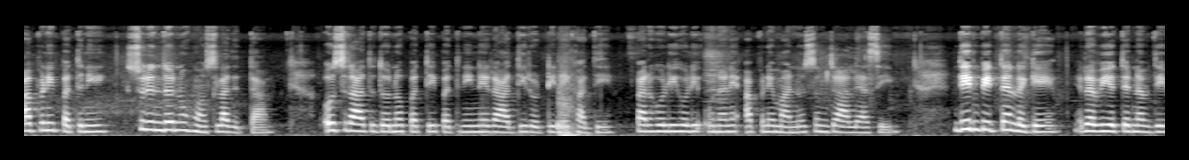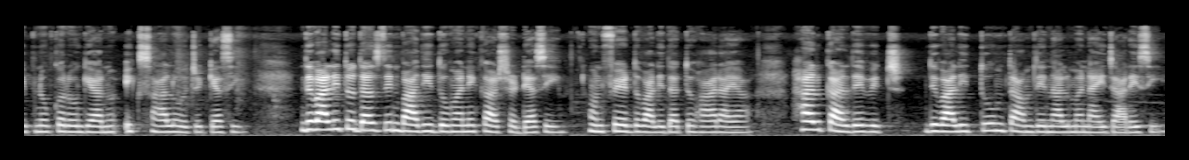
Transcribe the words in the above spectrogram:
ਆਪਣੀ ਪਤਨੀ ਸੁਰਿੰਦਰ ਨੂੰ ਹੌਸਲਾ ਦਿੱਤਾ। ਉਸ ਰਾਤ ਦੋਨੋਂ ਪਤੀ ਪਤਨੀ ਨੇ ਰਾਤ ਦੀ ਰੋਟੀ ਨਹੀਂ ਖਾਧੀ, ਪਰ ਹੌਲੀ-ਹੌਲੀ ਉਹਨਾਂ ਨੇ ਆਪਣੇ ਮਨ ਨੂੰ ਸਮਝਾ ਲਿਆ ਸੀ। ਦਿਨ ਬੀਤਣ ਲੱਗੇ। ਰਵੀ ਅਤੇ ਨਵਦੀਪ ਨੂੰ ਘਰੋਂ ਗਿਆ ਨੂੰ 1 ਸਾਲ ਹੋ ਚੁੱਕਿਆ ਸੀ। ਦੀਵਾਲੀ ਤੋਂ 10 ਦਿਨ ਬਾਅਦ ਹੀ ਦੋਵਾਂ ਨੇ ਘਰ ਛੱਡਿਆ ਸੀ। ਹੁਣ ਫੇਰ ਦੀਵਾਲੀ ਦਾ ਤਿਉਹਾਰ ਆਇਆ। ਹਰ ਘਰ ਦੇ ਵਿੱਚ ਦੀਵਾਲੀ ਧੂਮ-ਧਾਮ ਦੇ ਨਾਲ ਮਨਾਈ ਜਾ ਰਹੀ ਸੀ।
